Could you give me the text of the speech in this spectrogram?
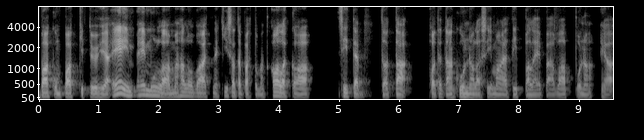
Bakun pakki tyhjä. Ei, ei mulla ole. Mä haluan vaan, että ne kisatapahtumat alkaa. Sitten tota, otetaan kunnolla simaa ja tippaleipää vappuna ja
